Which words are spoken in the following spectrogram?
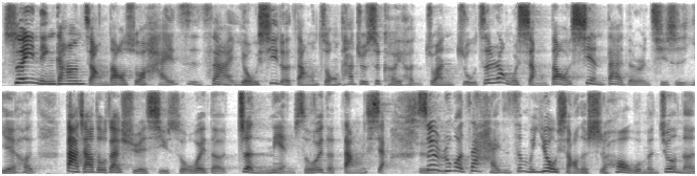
所以您刚刚讲到说，孩子在游戏的当中，他就是可以很专注。这让我想到，现代的人其实也很，大家都在学习所谓的正念，所谓的当下。所以，如果在孩子这么幼小的时候，我们就能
